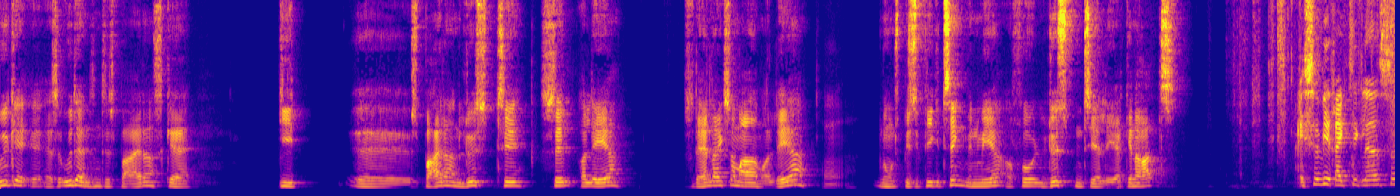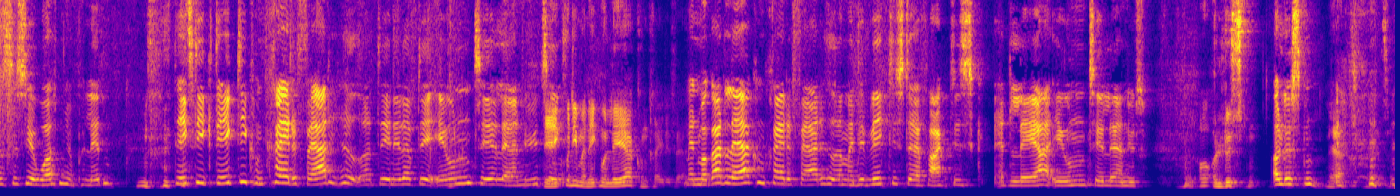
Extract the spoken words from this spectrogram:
udga- altså uddannelsen til spejder skal give øh, spejderen lyst til selv at lære. Så det handler ikke så meget om at lære mm. Nogle specifikke ting, men mere at få lysten til at lære generelt. Ej, så er vi rigtig glade. Så, så siger Watson jo paletten. Det er, ikke de, det er ikke de konkrete færdigheder, det er netop det evnen til at lære nye ting. Det er ikke, fordi man ikke må lære konkrete færdigheder. Man må godt lære konkrete færdigheder, men det vigtigste er faktisk at lære evnen til at lære nyt. Og, og lysten. Og lysten. Ja. altså.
